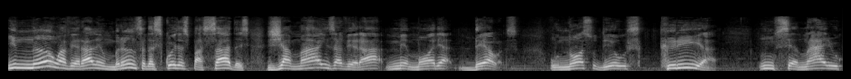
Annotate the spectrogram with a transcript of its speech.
e não haverá lembrança das coisas passadas, jamais haverá memória delas. O nosso Deus cria um cenário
